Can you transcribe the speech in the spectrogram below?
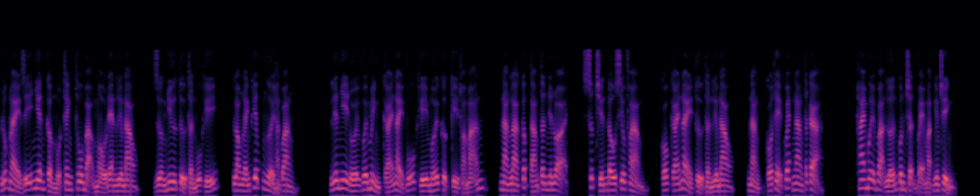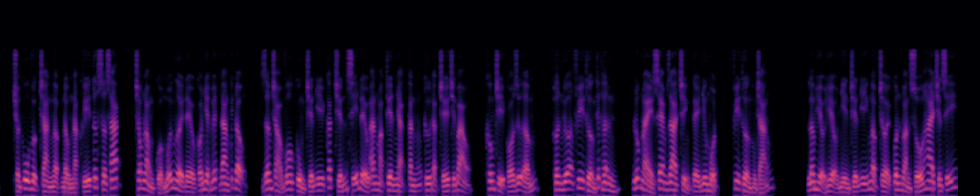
lúc này dĩ nhiên cầm một thanh thô bạo màu đen liêm đao, dường như tử thần vũ khí lòng lánh khiếp người hàn quang. Liên nhi đối với mình cái này vũ khí mới cực kỳ thỏa mãn, nàng là cấp tám tân nhân loại, sức chiến đấu siêu phàm, có cái này tử thần liêm đao nàng có thể quét ngang tất cả. Hai mươi vạn lớn quân trận vẻ mặt nghiêm chỉnh, chuẩn khu vực tràn ngập nồng nặc khí tức sơ sát, trong lòng của mỗi người đều có nhiệt huyết đang kích động dâng trào vô cùng chiến y các chiến sĩ đều ăn mặc thiên nhạc căn cứ đặc chế chiến bảo, không chỉ có giữ ấm, hơn nữa phi thường thiết thân, lúc này xem ra chỉnh tề như một phi thường hùng trắng lâm hiểu hiểu nhìn chiến ý ngập trời quân đoàn số hai chiến sĩ,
